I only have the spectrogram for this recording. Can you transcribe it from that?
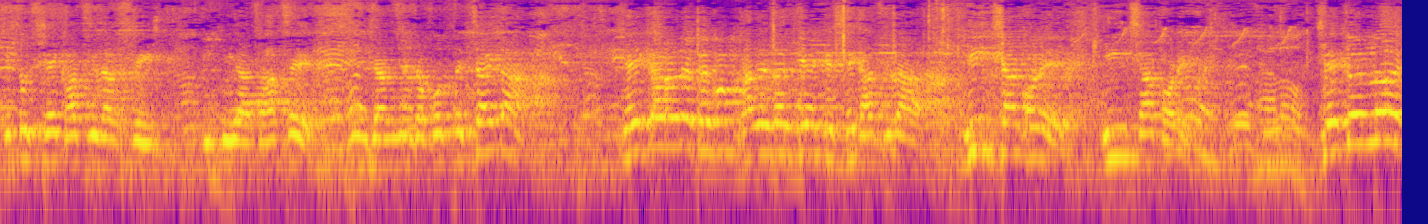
কিন্তু শেখ হাসিনার সেই ইতিহাস আছে, যার সেটা বলতে চাই না। সেই কারণে বেগম খালেদা জিয়াকে শেখ হাসিনা হিংসা করে হিংসা করে। সেজন্যই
